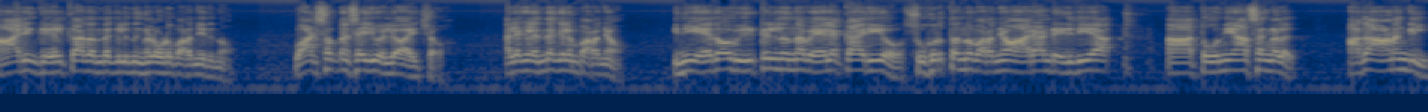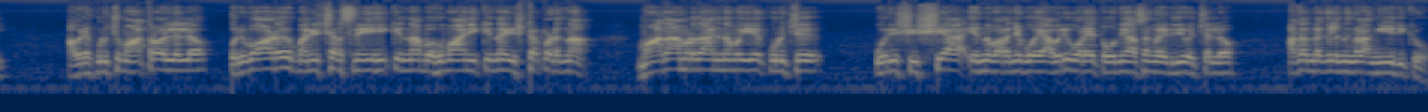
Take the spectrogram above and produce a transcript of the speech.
ആരും കേൾക്കാതെ എന്തെങ്കിലും നിങ്ങളോട് പറഞ്ഞിരുന്നോ? വാട്സപ്പ് മെസ്സേജ് വല്ലതും അയച്ചോ? അല്ലെങ്കിൽ എന്തെങ്കിലും പറഞ്ഞോ? ഇനി ഏതോ വീട്ടിൽ നിന്ന വേലക്കാരിയോ സുഹൃത്തെന്ന് പറഞ്ഞോ ആരാണ്ട് എഴുതിയ തോന്നിയാസങ്ങൾ അതാണെങ്കിൽ അവരെക്കുറിച്ച് മാത്രമല്ലല്ലോ? ഒരുപാട് മനുഷ്യർ സ്നേഹിക്കുന്ന ബഹുമാനിക്കുന്ന ഇഷ്ടപ്പെടുന്ന മാതാമൃതാനന്ദമയ്യെക്കുറിച്ച് ഒരു ശിഷ്യ എന്ന് പറഞ്ഞു പോയി അവർ കുറേ തോന്നിയാസങ്ങൾ എഴുതി വെച്ചല്ലോ? അതെന്തെങ്കിലും നിങ്ങൾ അംഗീകരിക്കുമോ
